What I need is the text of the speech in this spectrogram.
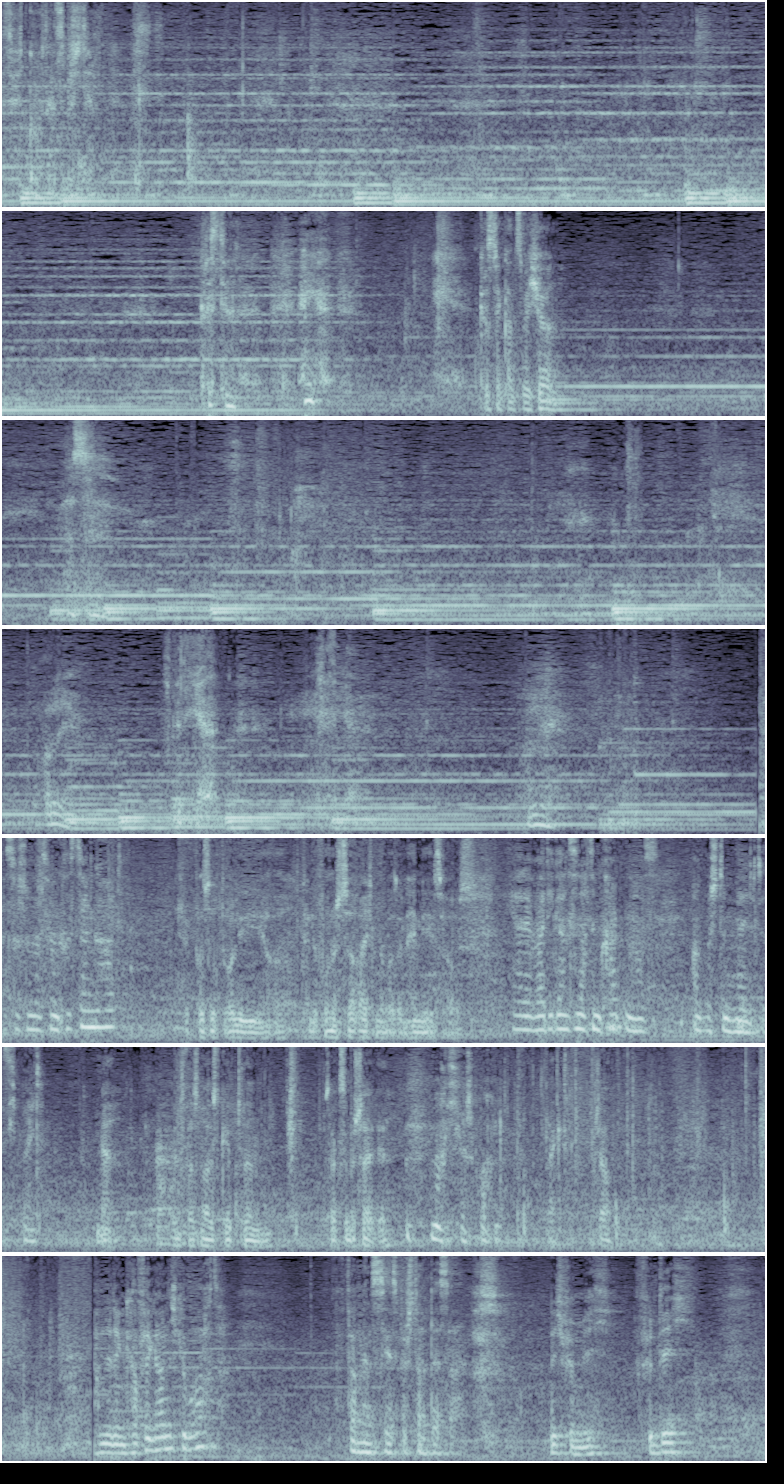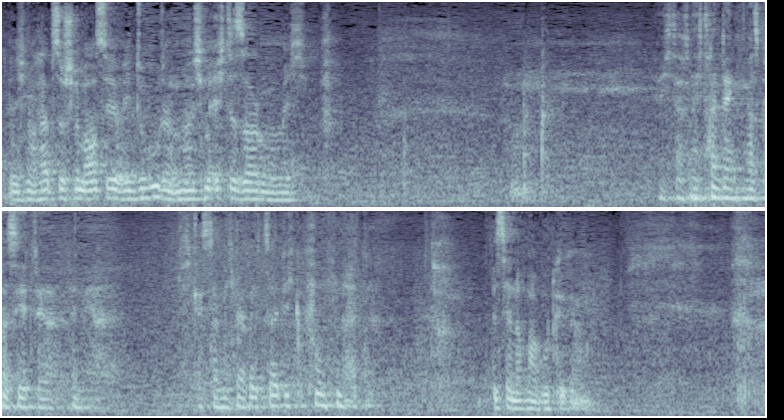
Alles wird gut, als bestimmt. Christian. Hey. Christian, kannst du mich hören? Was? Schon was von Christian gehört? Ich habe versucht, Olli äh, telefonisch zu erreichen, aber sein Handy ist aus. Ja, der war die ganze Nacht im Krankenhaus. Aber bestimmt meldet er sich bald. Ja. Wenn es was Neues gibt, dann sagst du Bescheid, ja? Mach ich versprochen. Danke. Ciao. Haben die den Kaffee gar nicht gebracht? Vermeinst du jetzt bestimmt besser? Nicht für mich, für dich. Wenn ich nur halb so schlimm aussehe wie du, dann mache ich mir echte Sorgen um mich. Ich darf nicht dran denken, was passiert wäre, wenn wir dich gestern nicht mehr rechtzeitig gefunden hätten. Ist ja noch mal gut gegangen.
